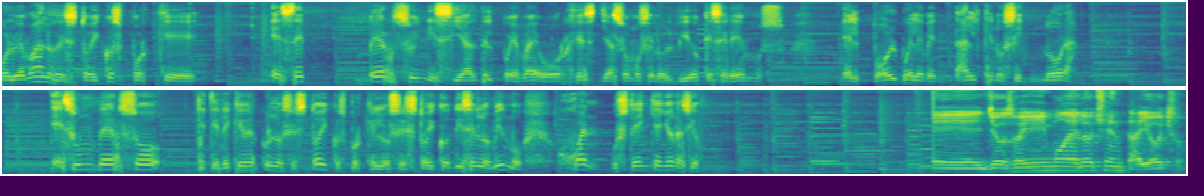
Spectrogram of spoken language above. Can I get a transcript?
volvemos a los estoicos porque ese verso inicial del poema de Borges, ya somos el olvido que seremos, el polvo elemental que nos ignora, es un verso que tiene que ver con los estoicos, porque los estoicos dicen lo mismo. Juan, ¿usted en qué año nació? Eh, yo soy modelo 88.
